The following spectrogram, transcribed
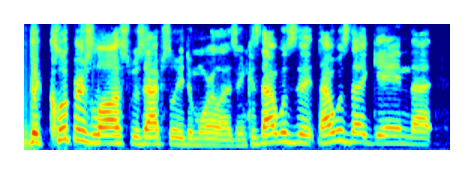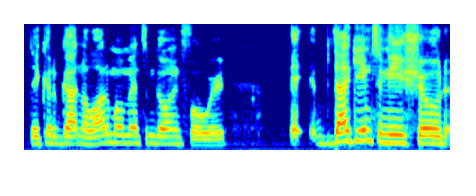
the Clippers loss was absolutely demoralizing because that was the that was that game that they could have gotten a lot of momentum going forward. It, that game to me showed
